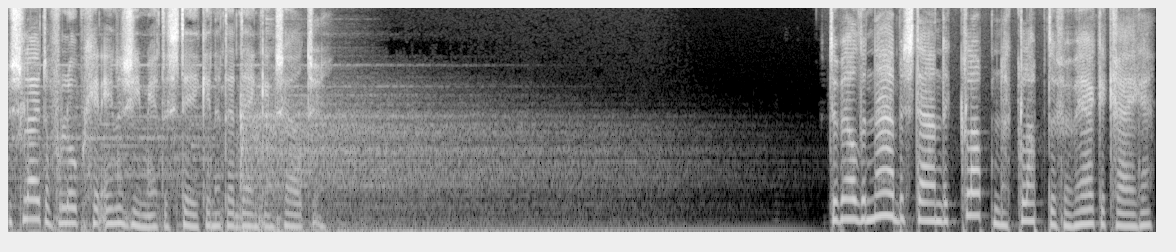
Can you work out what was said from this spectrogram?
besluit om voorlopig geen energie meer te steken in het herdenkingshuiltje. Terwijl de nabestaanden klap na klap te verwerken krijgen,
